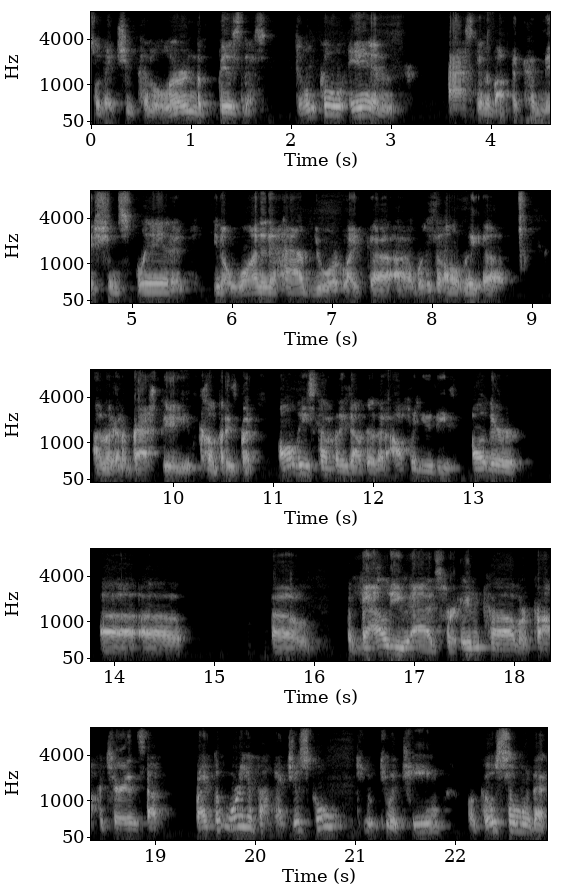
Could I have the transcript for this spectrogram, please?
so that you can learn the business. Don't go in asking about the commission split and you know wanting to have your like uh, uh, what is it all the uh, I'm not going to bash the companies, but all these companies out there that offer you these other uh, uh, uh, value adds for income or profit sharing and stuff, right? Don't worry about that. Just go to, to a team or go somewhere that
